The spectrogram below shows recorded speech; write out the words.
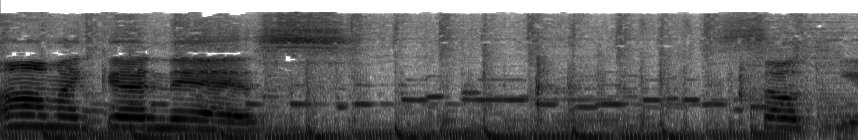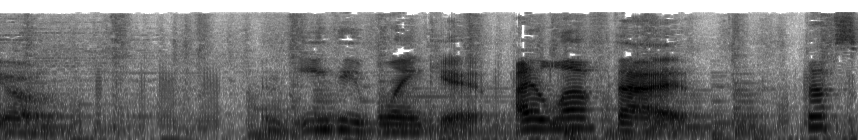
Oh my goodness. So cute. An Eevee blanket. I love that. That's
